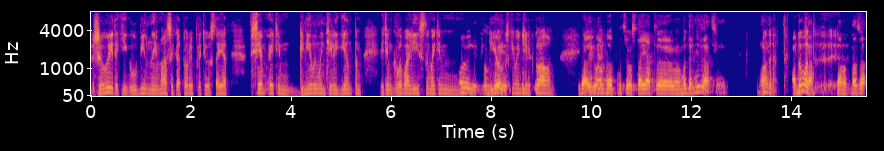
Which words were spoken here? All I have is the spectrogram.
живые такие глубинные массы, которые противостоят всем этим гнилым интеллигентам, этим глобалистам, этим ну, нью-йоркским интеллектуалам. Да, и главное, противостоят э, модернизации. Да, ну да. Они ну вот, тянут назад.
